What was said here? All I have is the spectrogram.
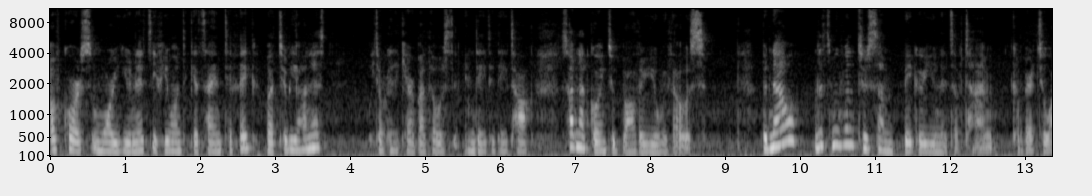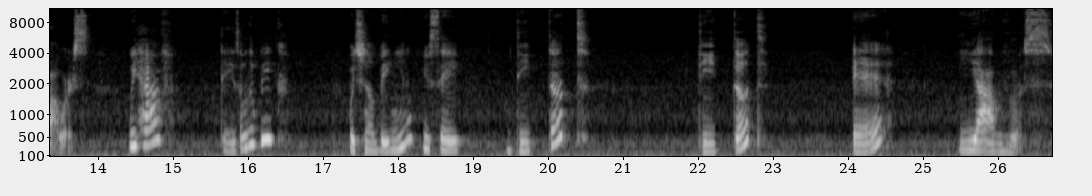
of course, more units if you want to get scientific, but to be honest, we don't really care about those in day to day talk, so I'm not going to bother you with those. But now, let's move on to some bigger units of time compared to hours. We have days of the week, which in Albanian you say ditët ditët e javës.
